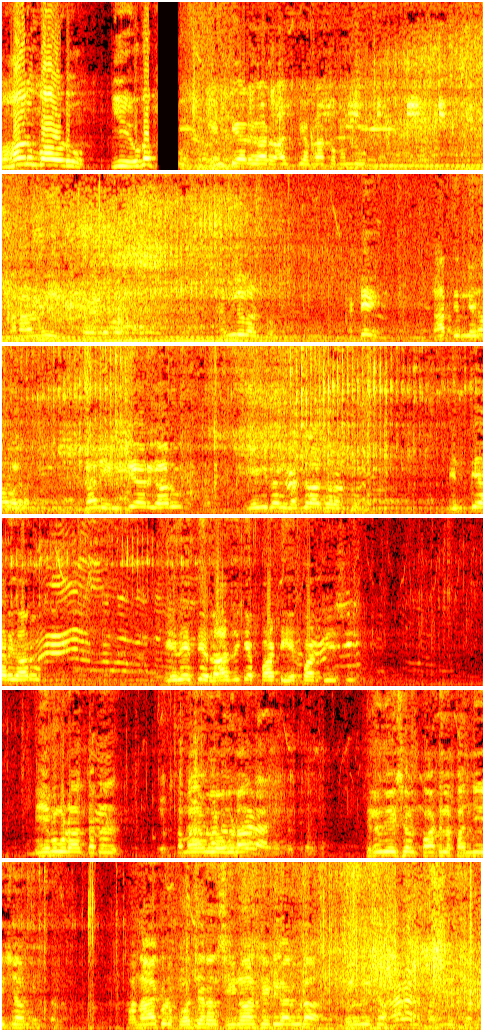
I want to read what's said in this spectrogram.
మహానుభావుడు ఈ యుగ ఎన్టీఆర్ గారు రాజకీయాలు రాకముందు మనల్ని తమిళులు అనుకుంటాం అంటే నార్త్ ఇండియన్స్ వాళ్ళు కానీ ఎన్టీఆర్ గారు ఏ విధంగా మద్రాసాలు అంటున్నారు ఎన్టీఆర్ గారు ఏదైతే రాజకీయ పార్టీ ఏర్పాటు చేసి మేము కూడా గత సమయంలో కూడా తెలుగుదేశం పార్టీలో పనిచేశాము. మా నాయకుడు పోచారం శ్రీనివాస్ రెడ్డి గారు కూడా తెలుగుదేశం పార్టీలో పనిచేశారు.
